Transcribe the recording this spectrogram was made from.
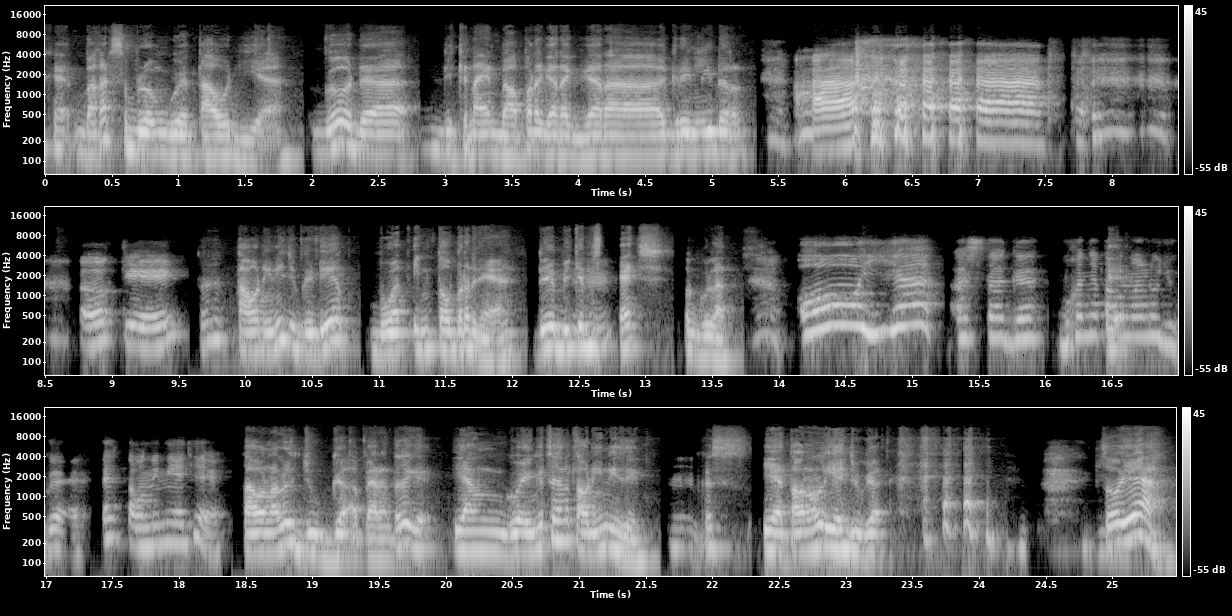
Kayak, bahkan sebelum gue tahu dia, gue udah dikenain baper gara-gara Green Leader. Ah, oke. Terus tahun ini juga dia buat Inktobernya, dia bikin Mhm. sketch pegulat. Oh iya, astaga. Bukannya tahun lalu juga ya? Eh, tahun ini aja ya? Tahun lalu juga apparent, tapi yang gue inget sih tahun ini sih. Hmm. Terus, iya tahun lalu ya juga. So yeah,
